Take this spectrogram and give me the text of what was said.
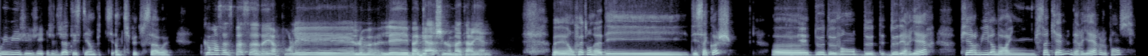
oui, oui, j'ai déjà testé un petit, un petit peu tout ça, ouais. Comment ça se passe d'ailleurs pour les, les bagages, le matériel? En fait, on a des, des sacoches, deux devant, deux, deux derrière. Pierre, lui, il en aura une cinquième derrière, je pense.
